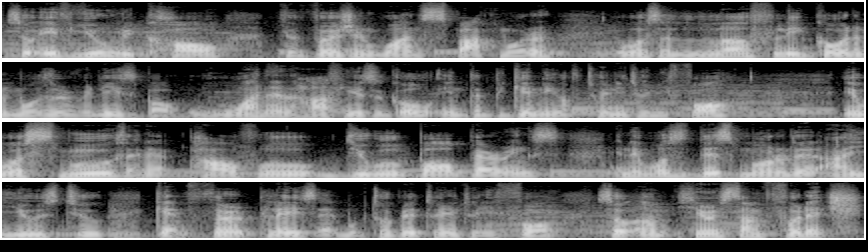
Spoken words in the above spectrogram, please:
So if you recall the version 1 Spark motor, it was a lovely golden motor released about one and a half years ago in the beginning of 2024. It was smooth and had powerful dual ball bearings and it was this motor that I used to get third place at Whooptopia 2024. So um, here's some footage,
